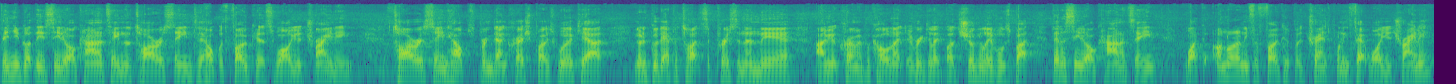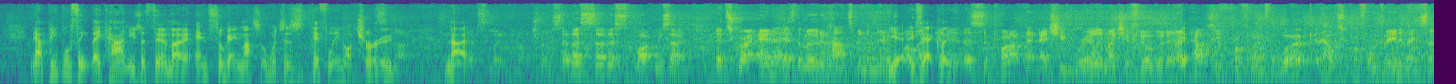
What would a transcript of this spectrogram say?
Then you've got the acetyl-L-carnitine and the tyrosine to help with focus while you're training. Tyrosine helps bring down crash post workout. You've got a good appetite suppressant in there. Um, you've got chromium picolinate to regulate blood sugar levels. But that acetyl-L-carnitine, like uh, not only for focus, but transporting fat while you're training. Now, people think they can't use a thermo and still gain muscle, which is definitely not true. No, absolutely not true. So this, so this, like we say, it's great, and it has the mood enhancement in there. Yeah, as well. exactly. And it's a product that actually really makes you feel good. It Yeah. helps you perform for work. It helps you perform for anything. So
